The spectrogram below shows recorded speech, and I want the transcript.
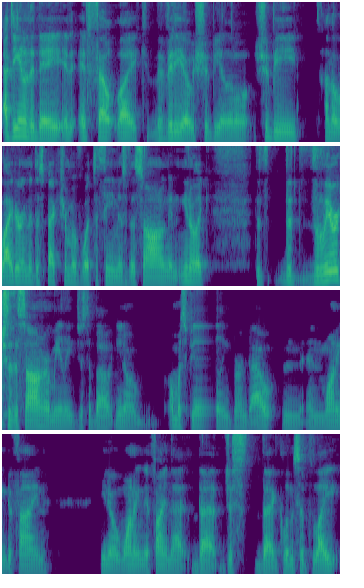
at the end of the day, it, it felt like the video should be a little, should be on the lighter end of the spectrum of what the theme is of the song. And, you know, like, the, the the lyrics of the song are mainly just about you know almost feeling burned out and and wanting to find you know wanting to find that that just that glimpse of light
